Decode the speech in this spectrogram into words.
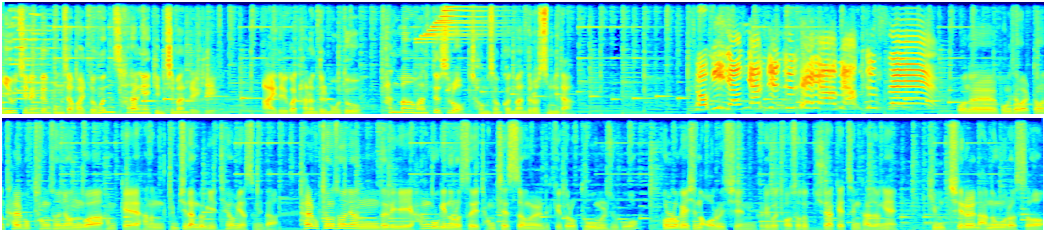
이후 진행된 봉사활동은 사랑의 김치 만들기. 아이들과 단원들 모두 한마음 한뜻으로 정성껏 만들었습니다. 저기 양념 좀 주세요, 명주쌤! 오늘 봉사활동은 탈북 청소년과 함께 하는 김치 담그기 체험이었습니다. 탈북 청소년들이 한국인으로서의 정체성을 느끼도록 도움을 주고 홀로 계신 어르신 그리고 저소득 취약계층 가정에 김치를 나눔으로써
